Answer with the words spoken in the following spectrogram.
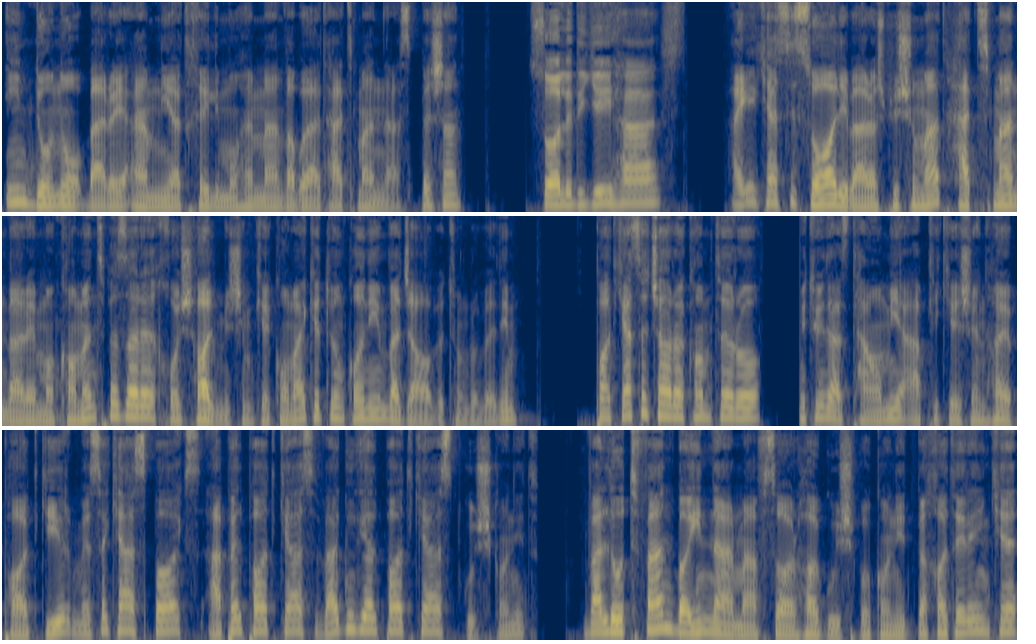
این دو نوع برای امنیت خیلی مهمن و باید حتما نصب بشن. سوال دیگه ای هست؟ اگه کسی سوالی براش پیش اومد حتما برای ما کامنت بذاره. خوشحال میشیم که کمکتون کنیم و جوابتون رو بدیم. پادکست چاره کامپیوتر رو می‌تونید از تمامی اپلیکیشن های پادگیر مثل Castbox، Apple Podcast و Google Podcast گوش کنید. و لطفا با این نرم افزارها گوش بکنید. به خاطر اینکه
